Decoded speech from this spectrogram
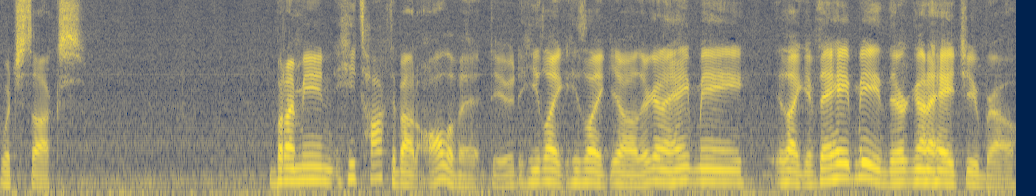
which sucks. But I mean, he talked about all of it, dude. He like, he's like, yo, they're gonna hate me. Like, if they hate me, they're gonna hate you, bro.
